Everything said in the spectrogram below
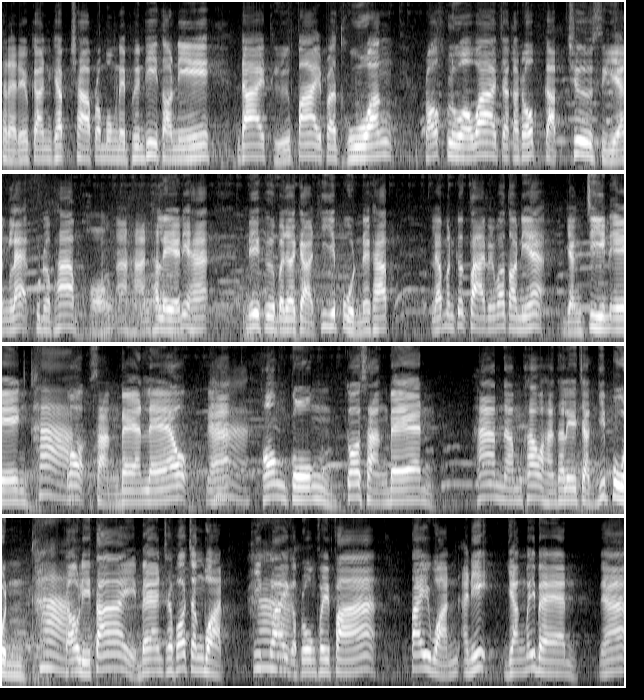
ขณะเดียวกันครับชาวประมงในพื้นที่ตอนนี้ได้ถือป้ายประท้วง เพราะกลัวว่าจะกระทบกับชื่อเสียงและคุณภาพของอาหารทะเลเนี่ยฮะนี่คือบรรยากาศที่ญี่ปุ่นนะครับแล้วมันก็กลายเป็นว่าตอนนี้อย่างจีนเองค่ะก็สั่งแบนแล้วนะฮะค่ะฮ่องกงก็สั่งแบนห้ามนำเข้าอาหารทะเลจากญี่ปุ่นค่ะเกาหลีใต้แบนเฉพาะจังหวัด ที่ใกล้กับโรงไฟฟ้าไต้หวันอันนี้ยังไม่แบนนะฮะ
